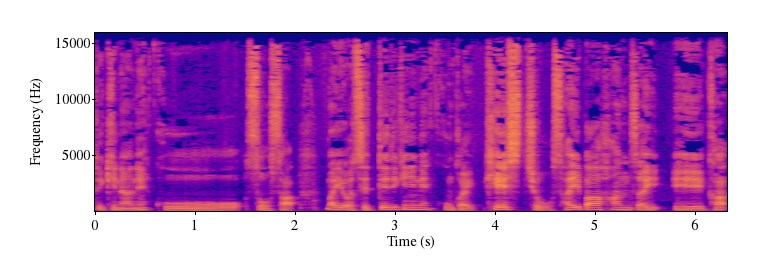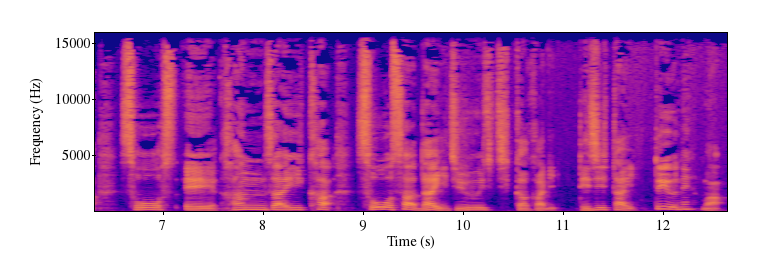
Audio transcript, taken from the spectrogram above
的なね、こう、捜査。まあ、要は設定的にね、今回、警視庁サイバー犯罪、えー、課、捜、えー、犯罪課捜査第11係デジタイというね、ま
